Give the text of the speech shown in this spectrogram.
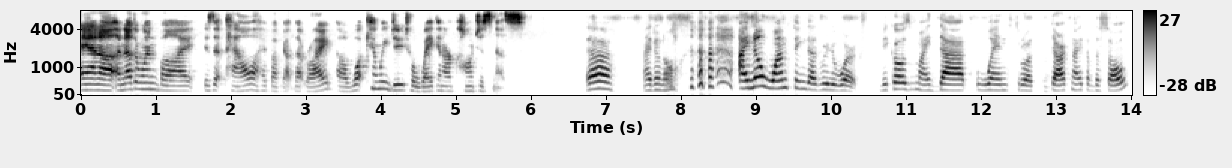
And uh, another one by, is it Powell? I hope I've got that right. Uh, what can we do to awaken our consciousness? Uh, I don't know. I know one thing that really works because my dad went through a dark night of the soul,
